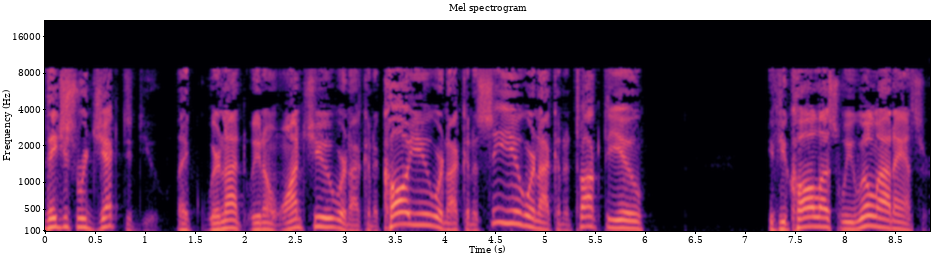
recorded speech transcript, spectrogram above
They just rejected you. Like, we're not, we don't want you. We're not going to call you. We're not going to see you. We're not going to talk to you. If you call us, we will not answer.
